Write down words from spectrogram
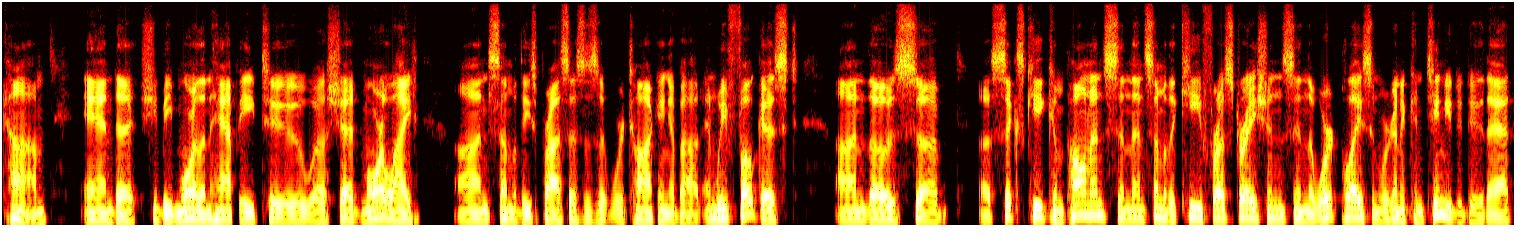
com, and uh, she'd be more than happy to uh, shed more light on some of these processes that we're talking about. And we focused on those uh, uh, six key components and then some of the key frustrations in the workplace. And we're going to continue to do that.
